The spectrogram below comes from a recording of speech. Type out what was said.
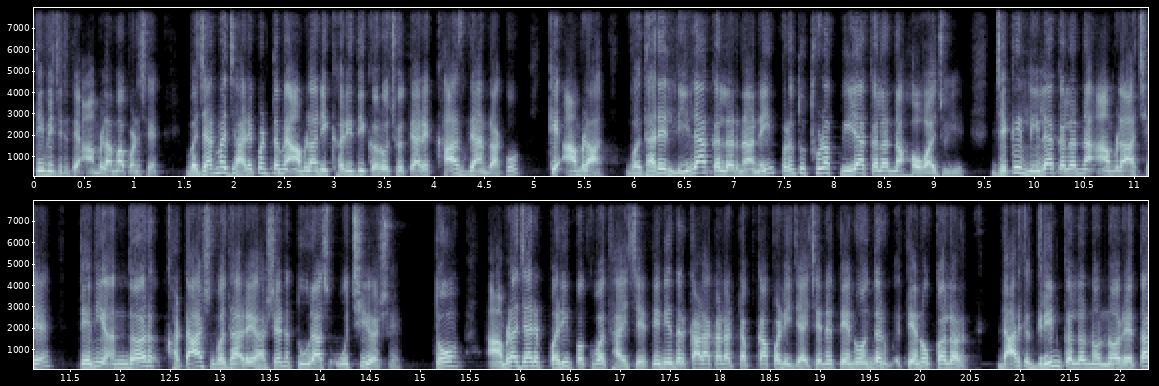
તેવી જ રીતે આમળામાં પણ છે. બજારમાં જ્યારે પણ તમે આમળાની ખરીદી કરો છો, ત્યારે ખાસ ધ્યાન રાખો કે આમળા વધારે લીલા કલરના નહીં, પરંતુ થોડા પીળા કલરના હોવા જોઈએ. જે કંઈ લીલા કલરના આમળા છે, તેની અંદર ખટાશ વધારે હશે ને તુરાશ ઓછી હશે. તો આમળા જ્યારે પરિપક્વ થાય છે, તેની અંદર કાળા કાળા ટપકા પડી જાય છે અને તેનો અંદર, તેનો કલર ડાર્ક ગ્રીન કલરનો ન રહેતા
